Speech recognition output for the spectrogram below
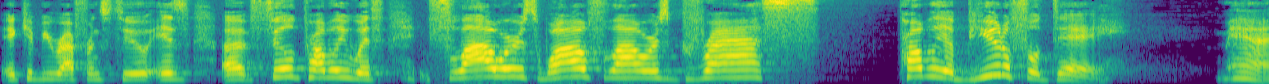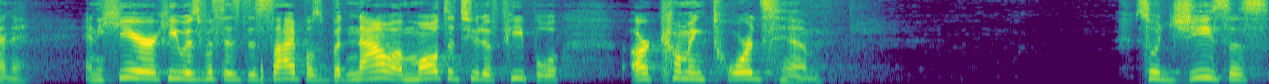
it could be referenced to is uh, filled probably with flowers, wildflowers, grass, probably a beautiful day. Man, and here he was with his disciples, but now a multitude of people are coming towards him. So Jesus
